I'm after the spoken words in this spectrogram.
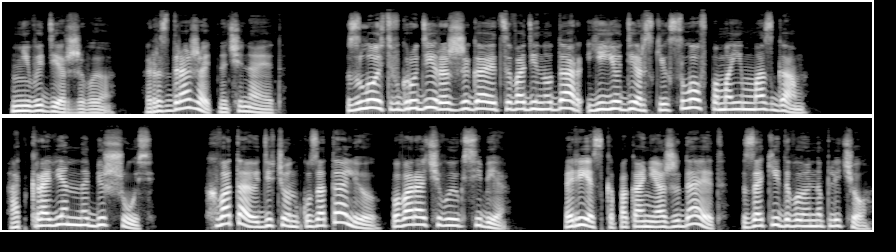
— не выдерживаю. Раздражать начинает. Злость в груди разжигается в один удар ее дерзких слов по моим мозгам. Откровенно бешусь. Хватаю девчонку за талию, поворачиваю к себе. Резко, пока не ожидает, закидываю на плечо.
